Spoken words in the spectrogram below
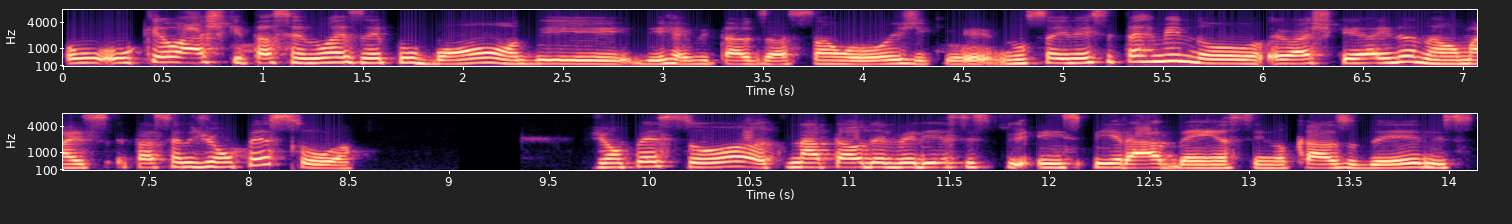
o, o que eu acho que está sendo um exemplo bom de, de revitalização hoje, que não sei nem se terminou, eu acho que ainda não, mas está sendo João Pessoa. João Pessoa, Natal deveria se inspirar bem, assim, no caso deles,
